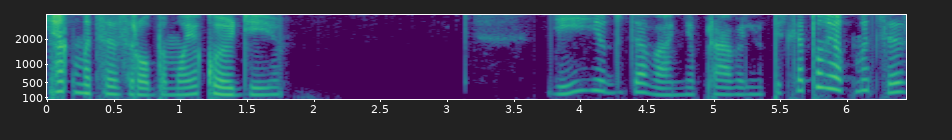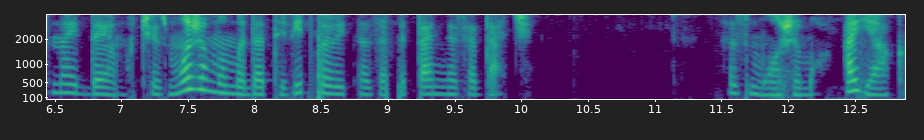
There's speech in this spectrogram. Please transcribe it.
Як ми це зробимо? Якою дією? Дією додавання, правильно. Після того, як ми це знайдемо, чи зможемо ми дати відповідь на запитання задачі? Зможемо. А як?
